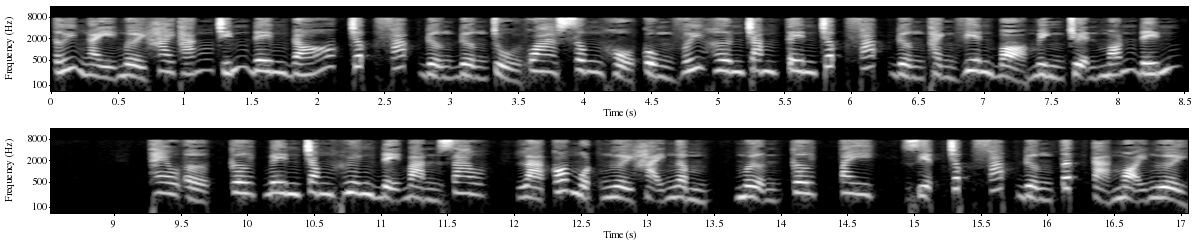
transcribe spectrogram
tới ngày 12 tháng 9 đêm đó chấp pháp đường đường chủ qua sông Hổ cùng với hơn trăm tên chấp pháp đường thành viên bỏ mình chuyện món đến. Theo ở cơ bên trong huyên để bàn giao là có một người hại ngầm, mượn cơ tay, diệt chấp pháp đường tất cả mọi người.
